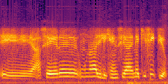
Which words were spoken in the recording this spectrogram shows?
eh, hacer eh, una diligencia en X sitio.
